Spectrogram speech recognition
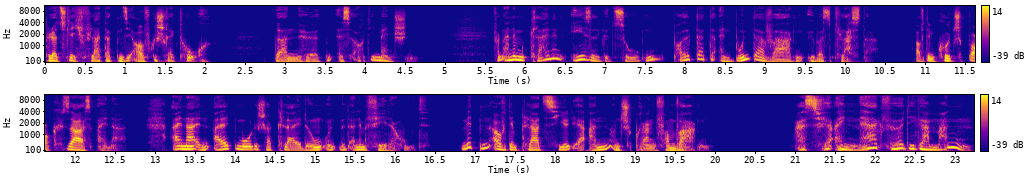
Plötzlich flatterten sie aufgeschreckt hoch. Dann hörten es auch die Menschen. Von einem kleinen Esel gezogen, polterte ein bunter Wagen übers Pflaster. Auf dem Kutschbock saß einer. Einer in altmodischer Kleidung und mit einem Federhut. Mitten auf dem Platz hielt er an und sprang vom Wagen. Was für ein merkwürdiger Mann.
